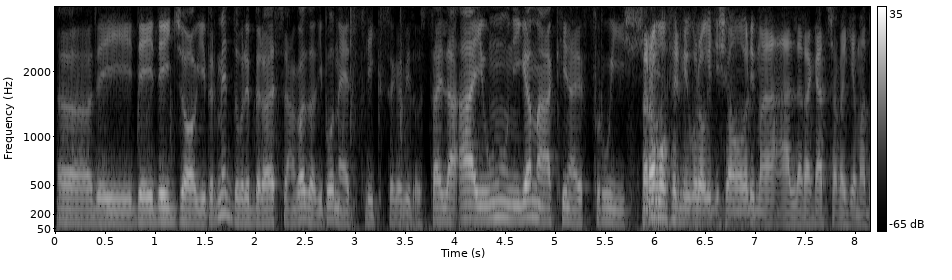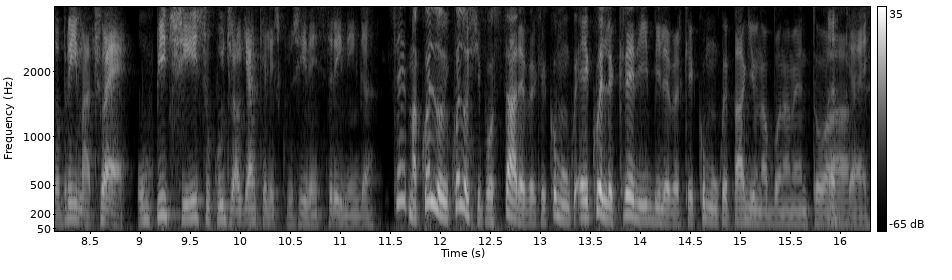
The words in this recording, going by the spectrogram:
eh, dei, dei- dei giochi. Per me dovrebbero essere una cosa tipo Netflix, capito? Stai là, hai un'unica macchina e fruisci. Però confermi quello che dicevamo prima al ragazzo che aveva chiamato prima, cioè un PC su cui giochi anche le esclusive in streaming. Sì, ma quello, quello ci può stare, perché comunque, e quello è credibile, perché comunque paghi un abbonamento a, Ok.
